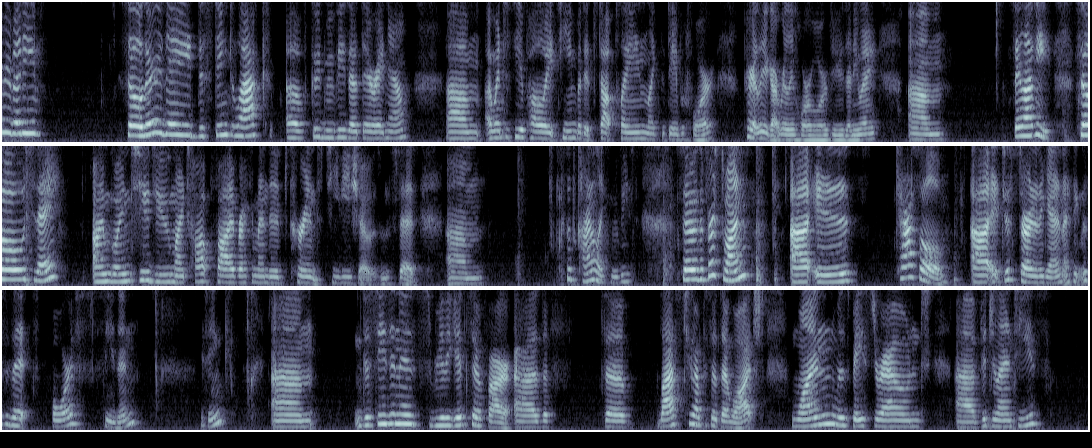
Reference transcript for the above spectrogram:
everybody. So there is a distinct lack of good movies out there right now. Um, I went to see Apollo 18, but it stopped playing like the day before. Apparently, it got really horrible reviews anyway. Um, c'est la vie. So today, I'm going to do my top five recommended current TV shows instead. Um, because it's kind of like movies. So the first one uh, is Castle. Uh, it just started again. I think this is its fourth season. I think. Um, the season is really good so far. Uh, the the last two episodes I watched, one was based around uh, vigilantes.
